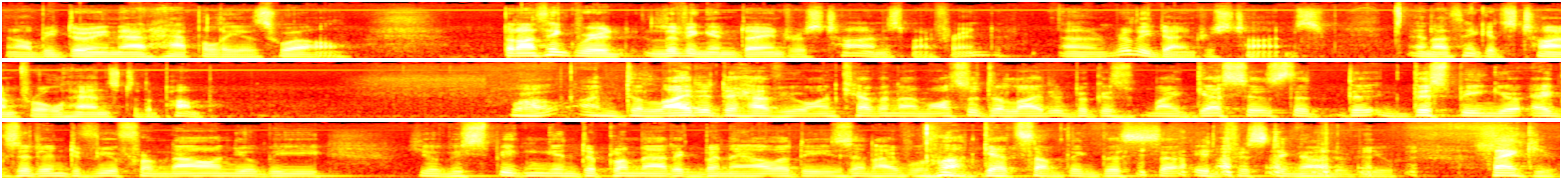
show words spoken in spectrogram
and I'll be doing that happily as well. But I think we're living in dangerous times, my friend, uh, really dangerous times, and I think it's time for all hands to the pump. Well, I'm delighted to have you on, Kevin. I'm also delighted because my guess is that th this being your exit interview from now on, you'll be you'll be speaking in diplomatic banalities, and I will not get something this uh, interesting out of you. Thank you.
